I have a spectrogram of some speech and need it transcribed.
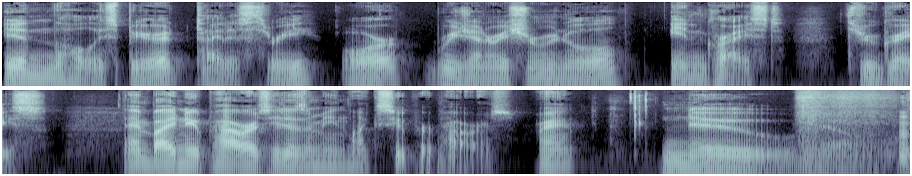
in the Holy Spirit, Titus 3, or regeneration renewal in Christ through grace. And by new powers, he doesn't mean like superpowers, right? No, no.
